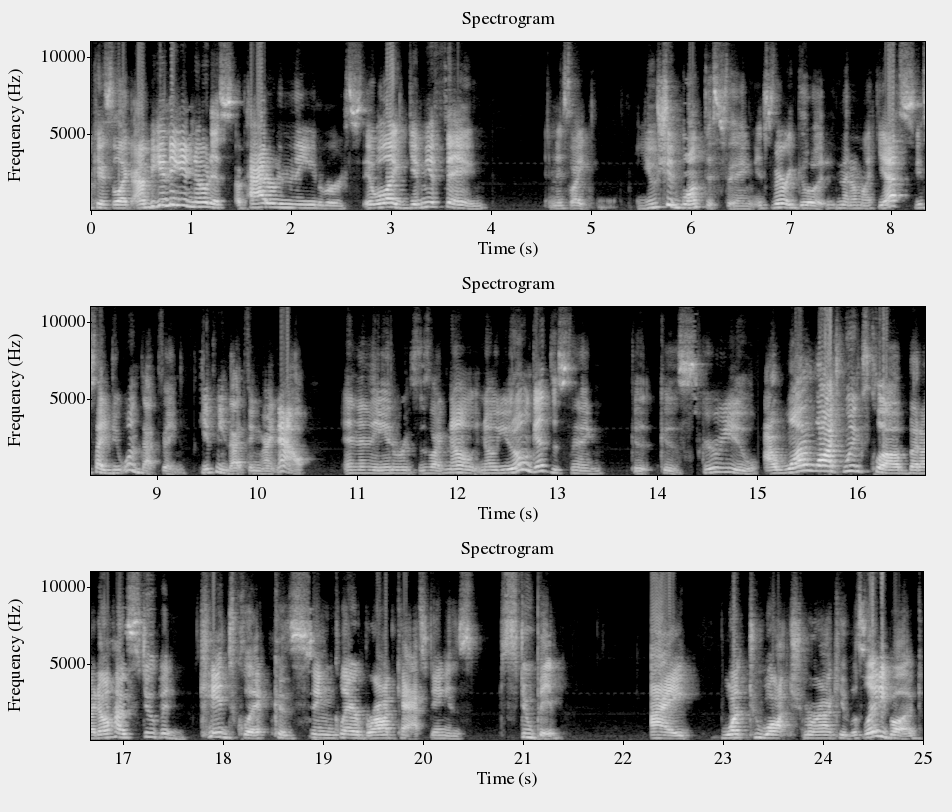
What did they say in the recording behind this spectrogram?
Okay, so like I'm beginning to notice a pattern in the universe. It will like give me a thing. And it's like, you should want this thing. It's very good. And then I'm like, yes, yes I do want that thing. Give me that thing right now. And then the universe is like, no, no, you don't get this thing. Because screw you. I want to watch Winx Club, but I don't have stupid KidsClick because Sinclair Broadcasting is stupid. I want to watch Miraculous Ladybug,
